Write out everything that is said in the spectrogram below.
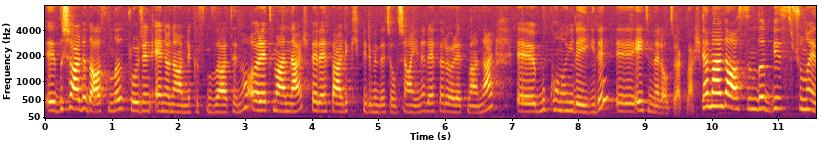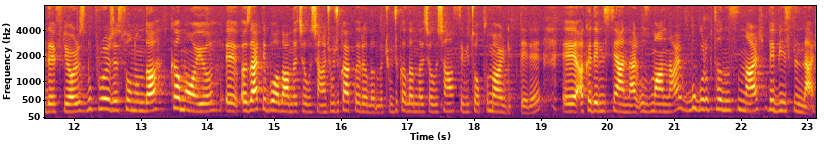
e, dışarıda da aslında projenin en önemli kısmı zaten o. Öğretmenler ve rehberlik biriminde çalışan yine rehber öğretmenler e, bu konuyla ilgili e, eğitimler alacaklar. Temelde aslında biz şunu hedefliyoruz. Bu proje sonunda kamuoyu, e, özellikle bu alanda çalışan, çocuk hakları alanında, çocuk alanında çalışan sivil toplum örgütleri, e, akademisyenler, uzmanlar bu grup tanısınlar ve bilsinler.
